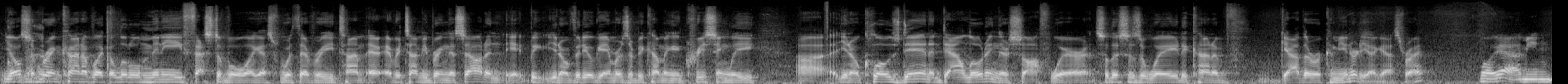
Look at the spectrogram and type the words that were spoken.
you, you also bring kind of like a little mini festival, I guess, with every time every time you bring this out, and it, you know, video gamers are becoming increasingly, uh, you know, closed in and downloading their software. So this is a way to kind of gather a community, I guess, right? Well, yeah, I mean,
